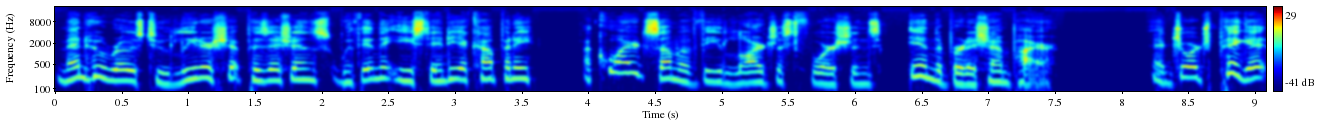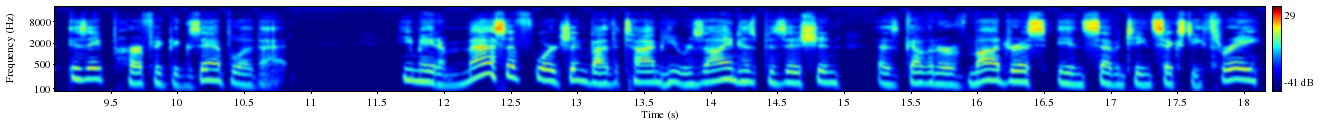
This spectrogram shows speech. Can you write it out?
Men who rose to leadership positions within the East India Company acquired some of the largest fortunes in the British Empire. And George Pigott is a perfect example of that. He made a massive fortune by the time he resigned his position as governor of Madras in 1763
